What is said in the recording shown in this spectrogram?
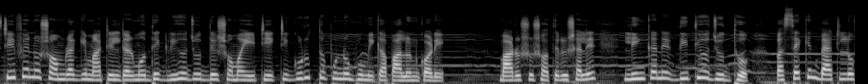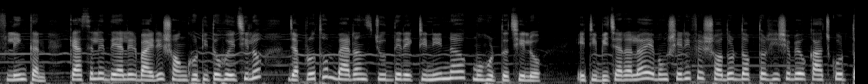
স্টিফেন ও সম্রাজ্ঞী মাটিল্ডার মধ্যে গৃহযুদ্ধের সময় এটি একটি গুরুত্বপূর্ণ ভূমিকা পালন করে। বারোশো সতেরো সালের লিঙ্কনের দ্বিতীয় যুদ্ধ বা সেকেন্ড ব্যাটল অফ লিঙ্কন ক্যাসেলের দেয়ালের বাইরে সংঘটিত হয়েছিল, যা প্রথম ব্যাডান্স যুদ্ধের একটি নির্ণায়ক মুহূর্ত ছিল। এটি বিচারালয় এবং শেরিফের সদর দপ্তর হিসেবেও কাজ করত,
